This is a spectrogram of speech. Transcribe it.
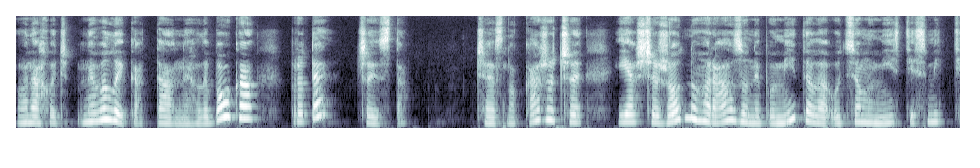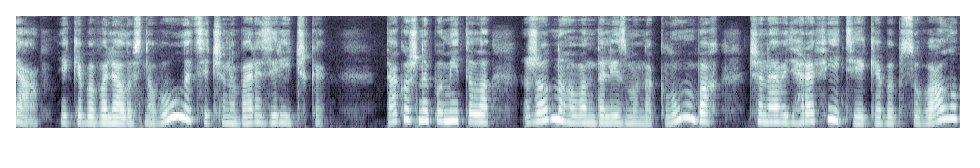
Вона хоч невелика та не глибока, проте чиста. Чесно кажучи, я ще жодного разу не помітила у цьому місті сміття, яке би валялось на вулиці чи на березі річки. Також не помітила жодного вандалізму на клумбах чи навіть графіті, яке би псувало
